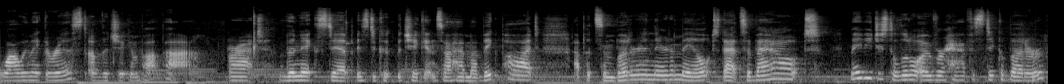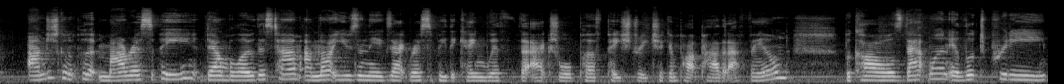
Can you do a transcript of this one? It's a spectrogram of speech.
while we make the rest of the chicken pot pie. All right, the next step is to cook the chicken. So I have my big pot, I put some butter in there to melt. That's about maybe just a little over half a stick of butter. I'm just gonna put my recipe down below this time. I'm not using the exact recipe that came with the actual puff pastry chicken pot pie that I found because that one, it looked pretty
